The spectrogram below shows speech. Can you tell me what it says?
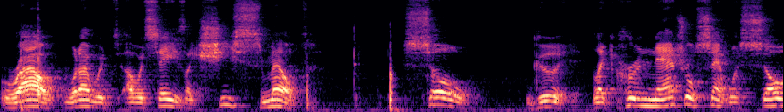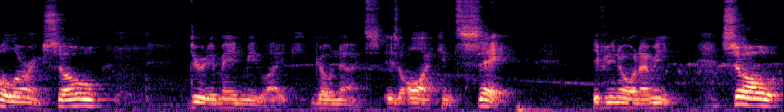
route, what I would I would say is like she smelled so good. Like her natural scent was so alluring, so dude, it made me like go nuts. Is all I can say, if you know what I mean. So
